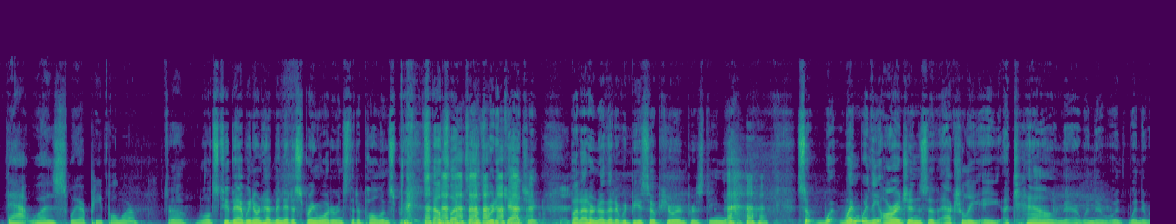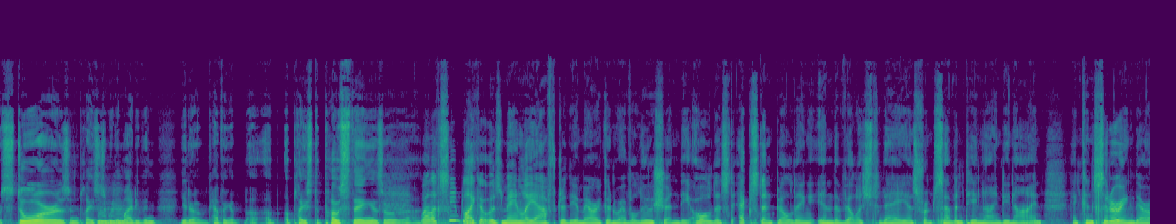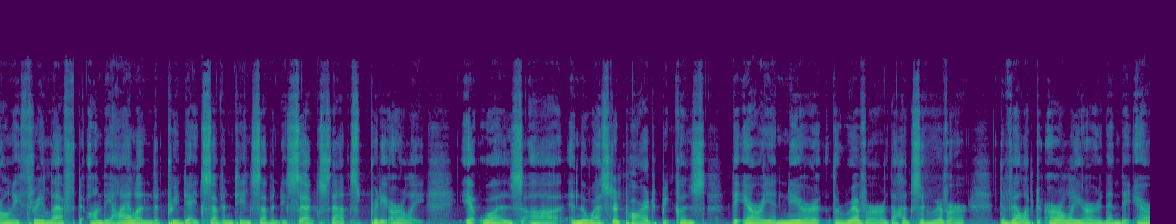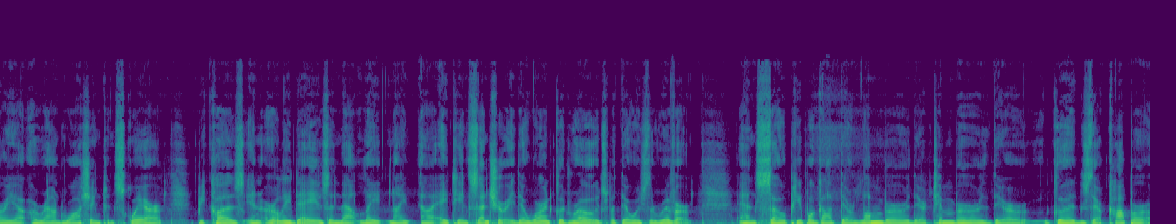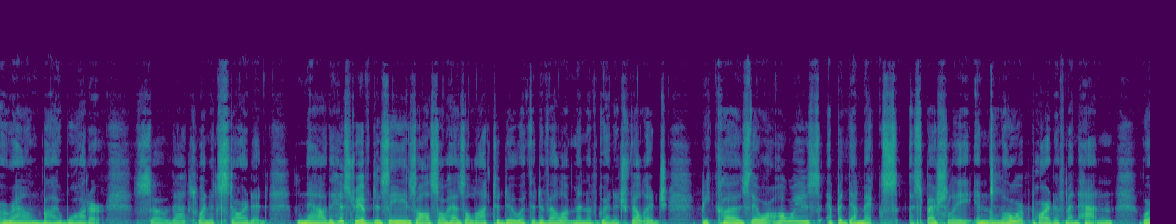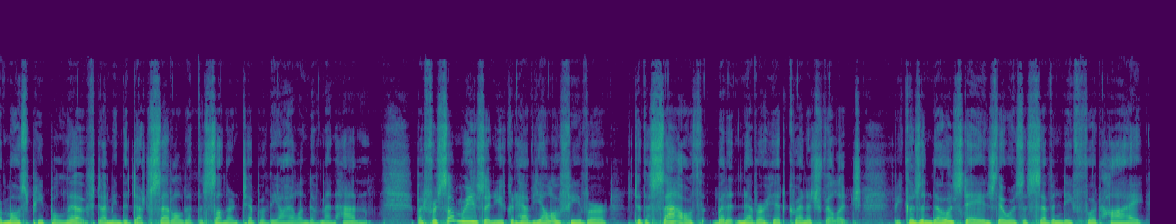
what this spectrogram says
that was where people were. Oh well, it's too bad we don't have Minetta spring water instead of Poland Spring. sounds like sounds pretty catchy, but I don't know that it would be so pure and pristine now. So wh- when were the origins of actually a, a town there? When there when, when there were stores and places mm-hmm. where you mm-hmm. might even you know having a, a, a place to post things or uh... well, it seemed like it was mainly after the American Revolution. The oldest extant building in the village today is from 1799, and considering there are only three left on the island that predate 1776, that's pretty early. It was uh, in the western part because the area near the river, the Hudson River, developed earlier than the area around Washington Square because in early days in that late uh, 18th century, there weren't good roads, but there was the river. And so people got their lumber, their timber, their goods, their copper around by water. So that's when it started. Now, the history of disease also has a lot to do with the development of Greenwich Village because there were always epidemics, especially in the lower part of Manhattan where most people lived. I mean, the Dutch settled at the southern tip of the island of Manhattan. But for some reason, you could have yellow fever to the south, but it never hit Greenwich Village because in those days there was a 70 foot high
